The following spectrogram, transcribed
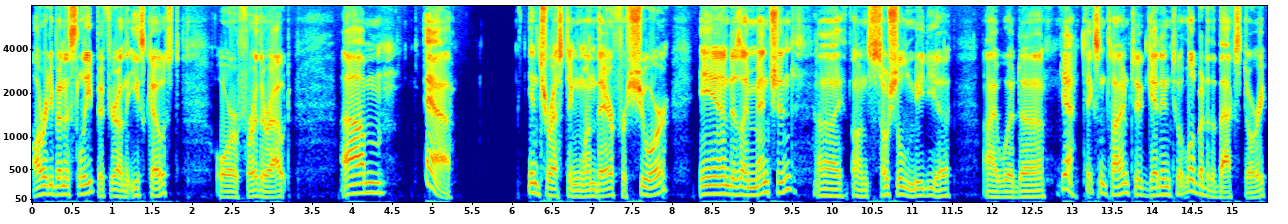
already been asleep if you're on the East Coast or further out. Um, yeah, interesting one there for sure. And as I mentioned uh, on social media, I would, uh, yeah, take some time to get into a little bit of the backstory.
